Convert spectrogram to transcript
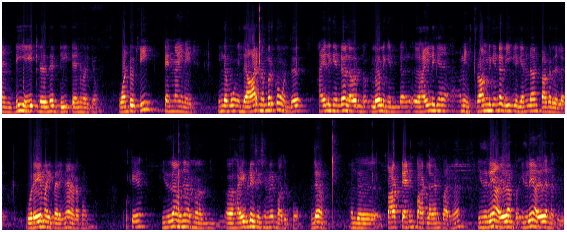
அண்ட் டி எயிட்லேருந்து டி டென் வரைக்கும். One two three ten nine eight இந்த மூ இந்த ஆறு நம்பருக்கும் வந்து ஹை லிகெண்டா லோ லோ லிகெண்டா high ligand I mean strong லிகெண்டா வீக் லிகெண்டான்னு பார்க்குறது இல்லை ஒரே மாதிரி பேரிங் தான் நடக்கும். ஓகே இதுதான் வந்து நம்ம ஹைப்ரிடைசேஷன்லேயும் பார்த்துருப்போம். இல்லை? அந்த பார்ட் டென் பார்ட் லெவன் பாருங்கள் இதுலேயும் அதே தான் இதுலேயும் அதே தான் நடக்குது.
